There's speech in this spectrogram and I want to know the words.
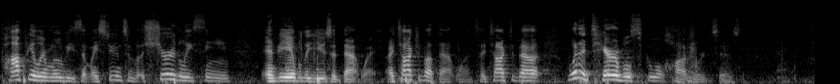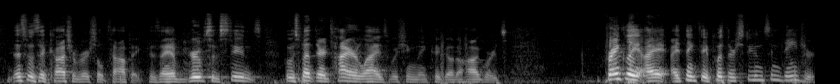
popular movies that my students have assuredly seen and be able to use it that way. I talked about that once. I talked about what a terrible school Hogwarts is. This was a controversial topic because I have groups of students who spent their entire lives wishing they could go to Hogwarts. Frankly, I, I think they put their students in danger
